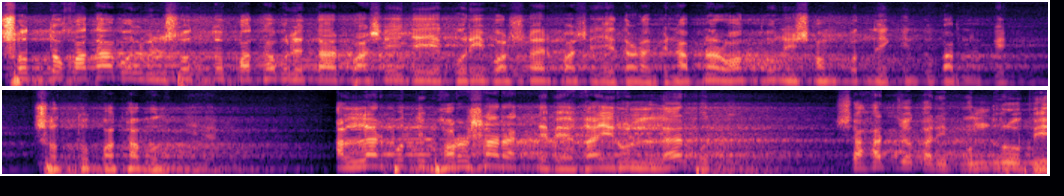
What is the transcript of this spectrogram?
সত্য কথা বলবেন, সত্য কথা বলে তার পাশে যে গরিব অসহায়ের পাশে যে দাঁড়াবেন। আপনার অর্থ নেই, সম্পদ নেই, কিন্তু আপনাকে সত্য কথা বলতে হবে। আল্লাহর প্রতি ভরসা রাখতে হবে গাইরুল্লাহর প্রতি। সাহায্যকারী বন্ধুরূপে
